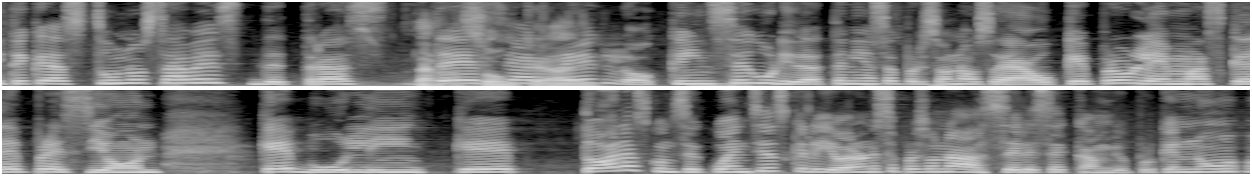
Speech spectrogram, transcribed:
y te quedas, tú no sabes detrás de ese arreglo, qué inseguridad tenía esa persona, o sea, o qué problemas, qué depresión, qué bullying, qué todas las consecuencias que le llevaron a esa persona a hacer ese cambio, porque no,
